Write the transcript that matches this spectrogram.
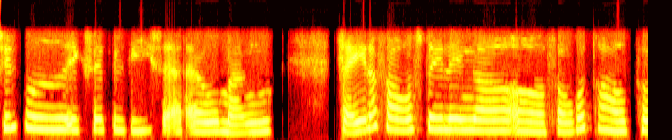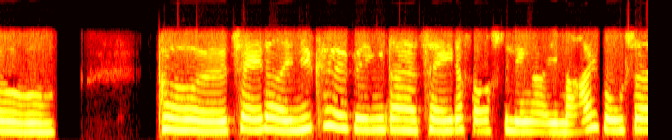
tilbud. Eksempelvis er der jo mange teaterforestillinger og foredrag på, på øh, teateret i Nykøbing. Der er teaterforestillinger i Maribo, så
